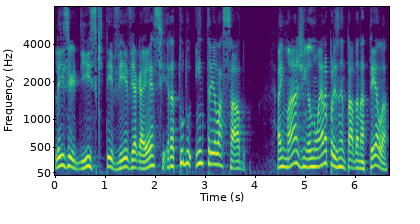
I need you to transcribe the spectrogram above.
Laserdisc, TV, VHS, era tudo entrelaçado. A imagem ela não era apresentada na tela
